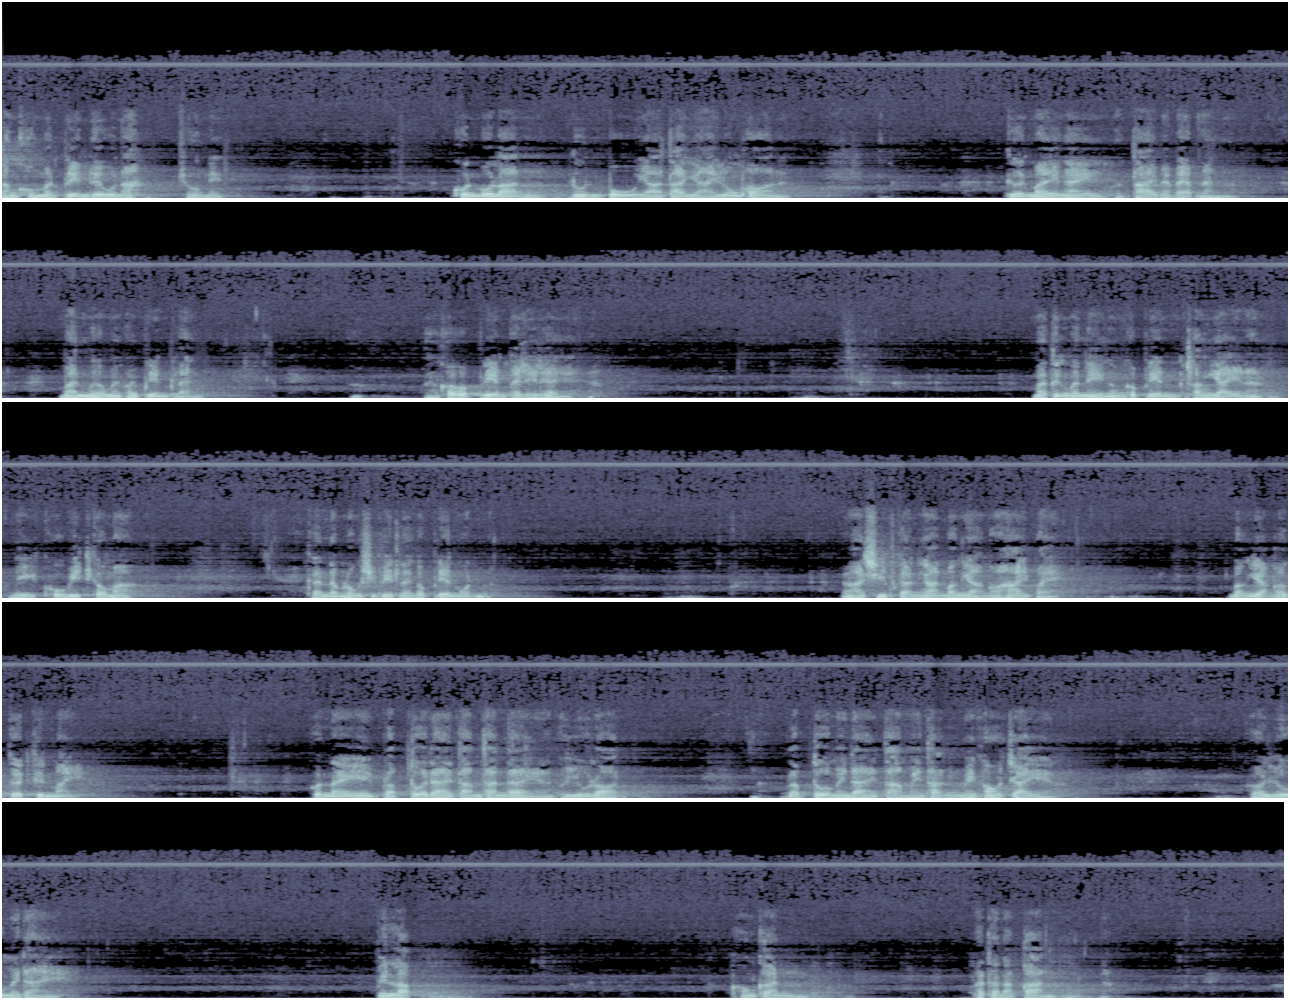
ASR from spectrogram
สังคมมันเปลี่ยนเร็วนะ ช่วงนี้ คนโบราณรุ่นปู่ย่าตายายหลวงพ่อนะเกิดมายังไงตายไปแบบนั้น บ้านเมืองไม่ค่อยเปลี่ยนแปลง มันก็เปลี่ยนไปเรื่อยๆ มาถึงวันนี้มันก็เปลี่ยนครั้งใหญ่นะ มีโควิดเข้ามา การดำรงชีวิตอะไรก็เปลี่ยนหมด อาชีพการงานบางอย่างก็หายไป บางอย่างก็เกิดขึ้นใหม่ คนไหนปรับตัวได้ตามทันได้ก็อยู่รอด ปรับตัวไม่ได้ตามไม่ทันไม่เข้าใจ ก็อยู่ไม่ได้ เป็นหลัก ของการพัฒนาการ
